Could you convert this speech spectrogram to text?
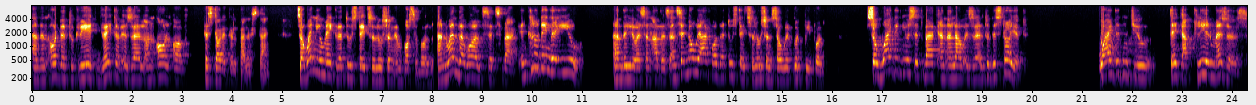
and in order to create greater Israel on all of historical Palestine. So when you make the two state solution impossible, and when the world sits back, including the EU and the US and others, and say, no, we are for the two state solution, so we're good people. So why did you sit back and allow Israel to destroy it? Why didn't you take up clear measures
